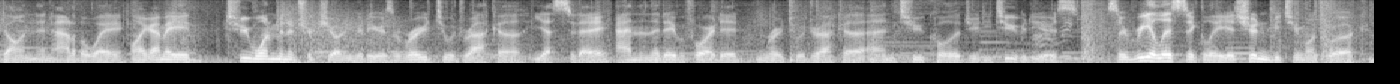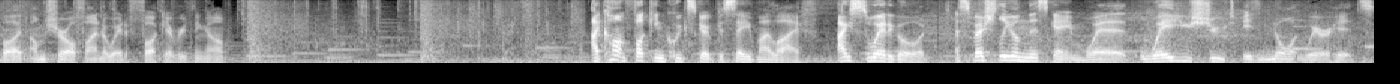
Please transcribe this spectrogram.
done and out of the way. Like, I made two one-minute trick shotting videos, a Road to a Draka yesterday, and then the day before I did Road to a Draka and two Call of Duty 2 videos. So realistically, it shouldn't be too much work, but I'm sure I'll find a way to fuck everything up. I can't fucking quickscope to save my life. I swear to god. Especially on this game where where you shoot is not where it hits.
